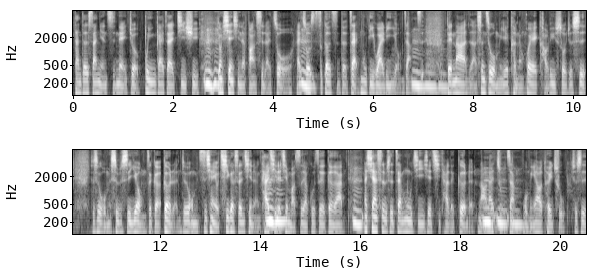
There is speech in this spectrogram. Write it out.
但这三年之内就不应该再继续用现行的方式来做来做各自的在目的外利用这样子。对，那甚至我们也可能会考虑说，就是就是我们是不是用这个个人，就是我们之前有七个申请人开启了健保资料库这个个案，嗯。那现在是不是在募集一些其他的个人，然后来主张我们要退出，就是。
